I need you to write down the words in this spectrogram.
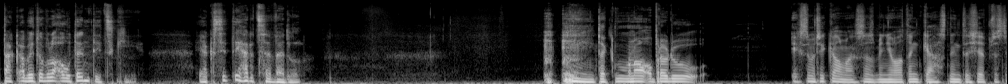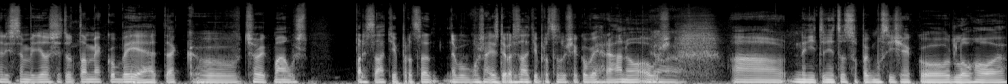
tak, aby to bylo autentický. Jak si ty herce vedl? tak ono opravdu jak jsem říkal, no, jak jsem zmiňoval ten casting, takže přesně když jsem viděl, že to tam jakoby je, tak uh, člověk má už 50% nebo možná i z 90% už jako vyhráno a už a není to něco, co pak musíš jako dlouho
